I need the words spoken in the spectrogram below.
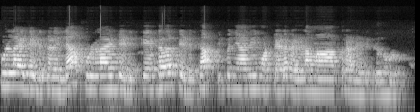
ഫുള്ളായിട്ട് എടുക്കണില്ല. ഫുള്ളായിട്ട് എടുക്കേണ്ടവർക്ക് എടുക്കാം. ഇപ്പൊ ഞാൻ ഈ മുട്ടയുടെ വെള്ള മാത്രമാണ് എടുക്കുന്നുള്ളൂ.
